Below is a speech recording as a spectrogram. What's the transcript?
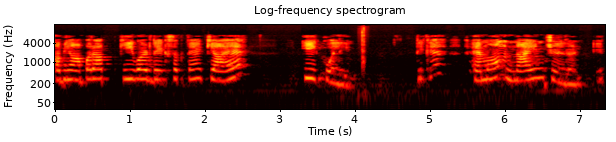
अब यहाँ पर आप कीवर्ड देख सकते हैं, क्या है? इक्वली ठीक है? एमोंग नाइन चिल्ड्रन एक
